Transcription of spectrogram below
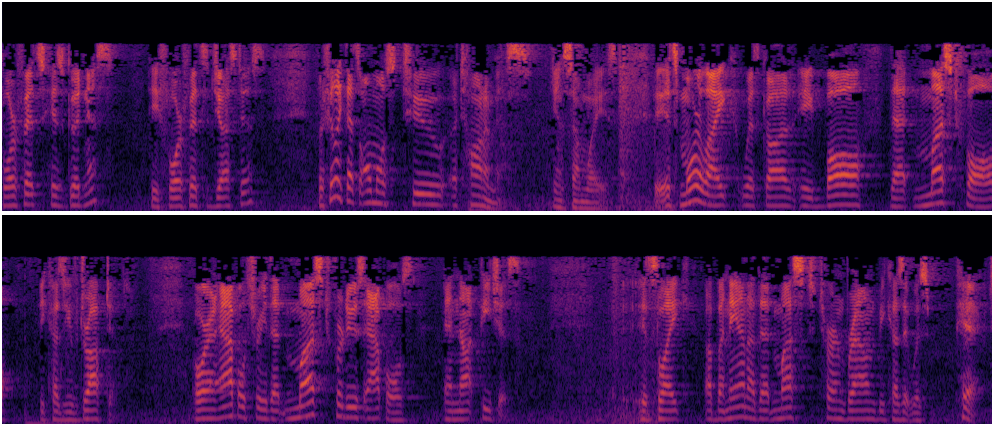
forfeits his goodness, he forfeits justice. But I feel like that's almost too autonomous in some ways. It's more like with God a ball that must fall because you've dropped it, or an apple tree that must produce apples and not peaches. It's like a banana that must turn brown because it was picked.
